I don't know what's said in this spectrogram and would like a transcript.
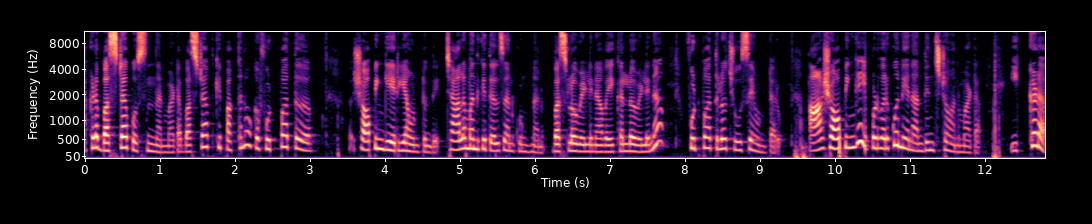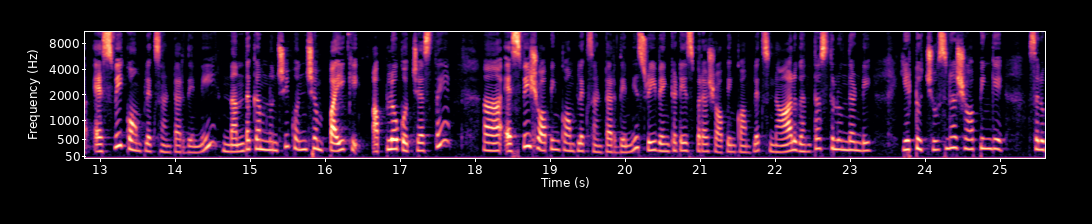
అక్కడ బస్ స్టాప్ వస్తుందన్నమాట. బస్ స్టాప్కి పక్కన ఒక ఫుట్పాత్ uh, షాపింగ్ ఏరియా ఉంటుంది. చాలామందికి తెలుసు అనుకుంటున్నాను. బస్లో వెళ్ళినా వెహికల్లో వెళ్ళినా ఫుట్పాత్లో చూసే ఉంటారు. ఆ షాపింగే ఇప్పటి వరకు నేను అందించడం అనమాట ఇక్కడ ఎస్వి కాంప్లెక్స్ అంటారు దీన్ని. నందకం నుంచి కొంచెం పైకి అప్లోకి వచ్చేస్తే ఎస్వి షాపింగ్ కాంప్లెక్స్ అంటారు దీన్ని. Shri Venkateswara shopping complex. నాలుగు అంతస్తులు ఉందండి ఎటు చూసినా షాపింగే. అసలు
